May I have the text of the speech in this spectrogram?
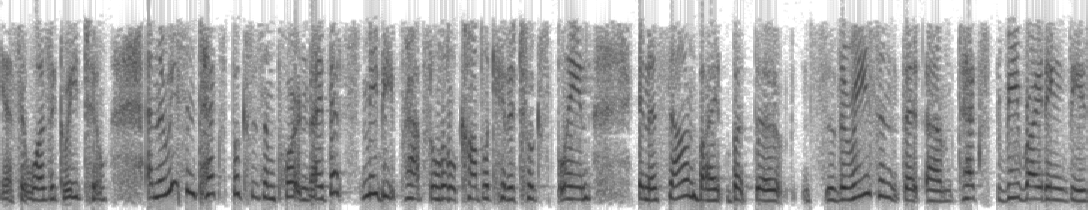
Yes, it was agreed to. And the reason textbooks is important, I, that's maybe perhaps a little complicated to explain in a soundbite, but the, so the reason that um, text, rewriting these,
